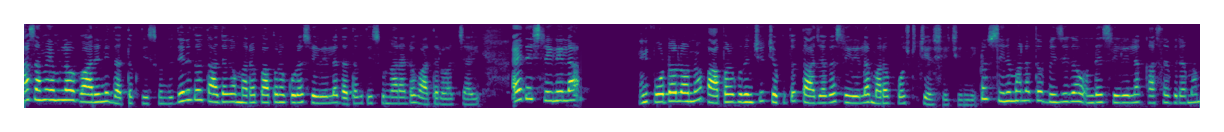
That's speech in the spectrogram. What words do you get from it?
ఆ సమయంలో వారిని దత్తకు తీసుకుంది. దీనితో తాజాగా మరో పాపను కూడా శ్రీలీల దత్తకు తీసుకున్నారంటూ వార్తలు వచ్చాయి. అయితే శ్రీలీల ఈ ఫోటోలోనూ పాపల గురించి చెబుతూ తాజాగా శ్రీలీల మరో పోస్ట్ చేసేసింది. సినిమాలతో బిజీగా ఉండే శ్రీలీల కాస్త విరామం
